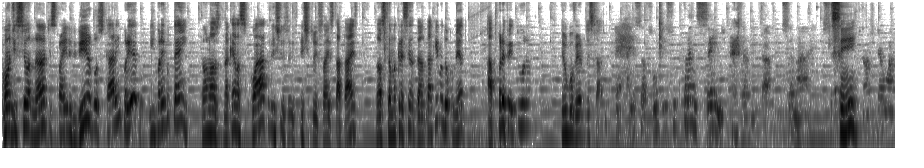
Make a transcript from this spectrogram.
condicionantes para ele vir buscar emprego. Emprego tem. Então, nós, naquelas quatro instituições estatais, nós estamos acrescentando. Está aqui no documento a prefeitura, e o governo do Estado. É, esse assunto, isso transcende, certo, no caso, o Senai, o CEP. Sim. Acho que é, uma,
